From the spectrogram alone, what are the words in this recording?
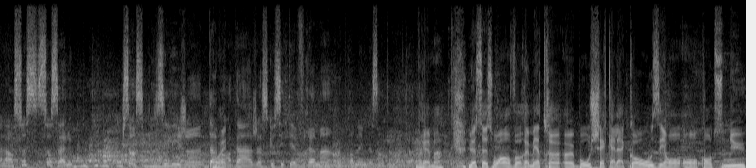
Alors ça, ça, ça a beaucoup, beaucoup sensibilisé les gens davantage à ce que c'était vraiment un problème de santé mentale. Vraiment. Là, ce soir, on va remettre un, un beau chèque à la cause et on, on continue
